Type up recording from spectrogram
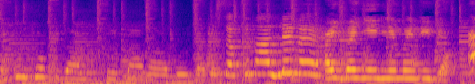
Bakın çok güzel çiçekler var burada. Sakın elleme. Hayır ben ellemeyeceğim. of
